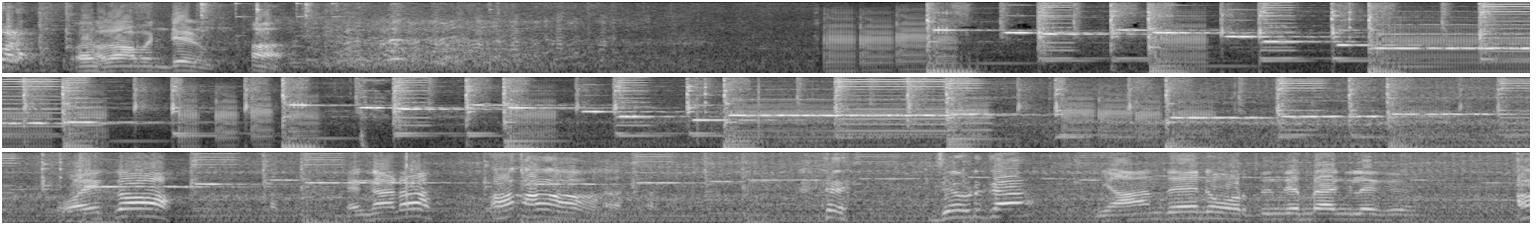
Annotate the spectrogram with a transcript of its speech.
പോടാ. അത് അവന്റെ ആ. ഓയക്കോ എങ്ങാടാ? ഇതെവിടുക്കാ ഞാൻ ദേ നോർത്ത് ഇന്ത്യൻ ബാങ്കിലേക്ക് ആ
